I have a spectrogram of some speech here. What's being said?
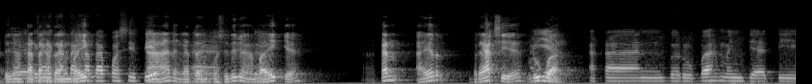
dengan ya, kata-kata yang baik, kata-kata positif. nah dengan kata yang Nah, positif yang betul. baik ya, Nah, kan air bereaksi ya, berubah. Iya, akan berubah menjadi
